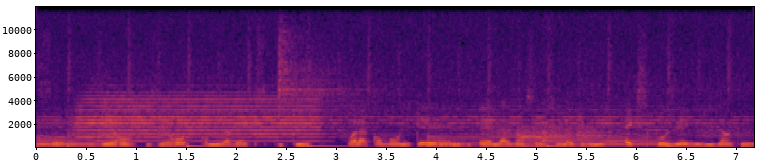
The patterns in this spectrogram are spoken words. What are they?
c'est 00, comme nous avait expliqué, voilà comment on était, euh, l'agence nationale était venue exposer, nous disant que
